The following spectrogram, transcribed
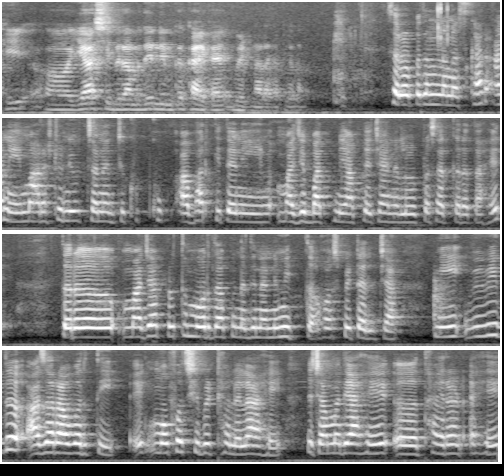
की या शिबिरामध्ये नेमकं काय काय भेटणार आहे आपल्याला? सर्वप्रथम नमस्कार आणि महाराष्ट्र न्यूज चॅनलचे खूप खूप आभार की त्यांनी माझी बातमी आपल्या चॅनलवर प्रसार करत आहेत. तर माझ्या प्रथम वर्धापन दिनानिमित्त हॉस्पिटलच्या मी विविध आजारावरती एक मोफत शिबिर ठेवलेलं आहे. त्याच्यामध्ये आहे थायरॉइड आहे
